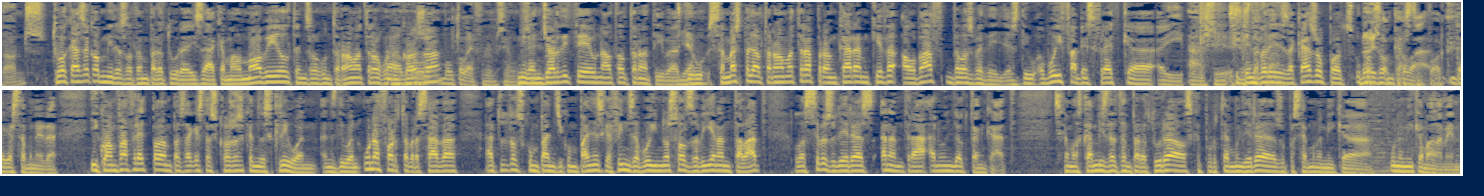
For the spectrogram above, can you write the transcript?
Doncs... Tu a casa com mires la temperatura, Isaac? Amb el mòbil? Tens algun termòmetre, alguna Ah, cosa? Molt, molt telèfon, em sembla. Mira, en Jordi té una altra alternativa. Ja. Diu, se'm va espatllar el termòmetre, però encara em queda el baf de les vedelles. Diu, avui fa més fred que ahir. Ah, sí, si tens vedelles a casa ho pots, ho No pots comprovar d'aquesta manera. I quan fa fred poden passar aquestes coses que ens escriuen. Ens diuen una forta abraçada a tots els companys i companyes que fins avui no se'ls havien entelat les seves ulleres en entrar en un lloc tancat. És que amb els canvis de temperatura els que portem ulleres ho passem una mica, una mica malament.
